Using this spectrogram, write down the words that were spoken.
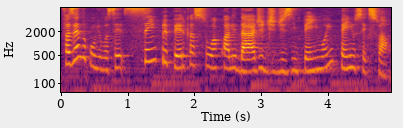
fazendo com que você sempre perca a sua qualidade de desempenho ou empenho sexual.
